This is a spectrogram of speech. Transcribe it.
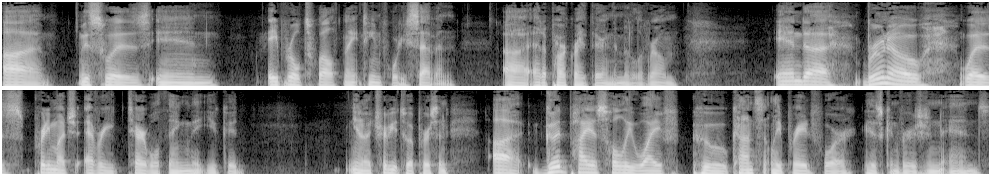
Uh, this was in April twelfth, nineteen forty-seven, uh, at a park right there in the middle of Rome. And uh, Bruno was pretty much every terrible thing that you could, you know, attribute to a person. Uh, good, pious, holy wife who constantly prayed for his conversion and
